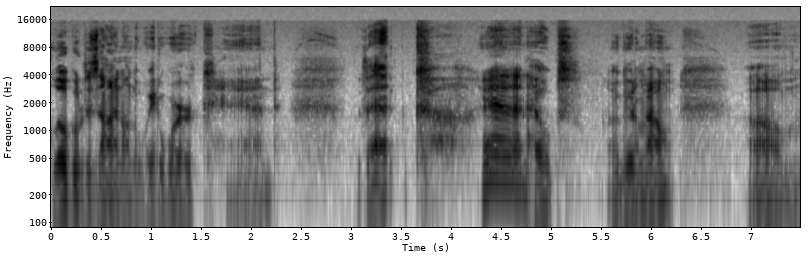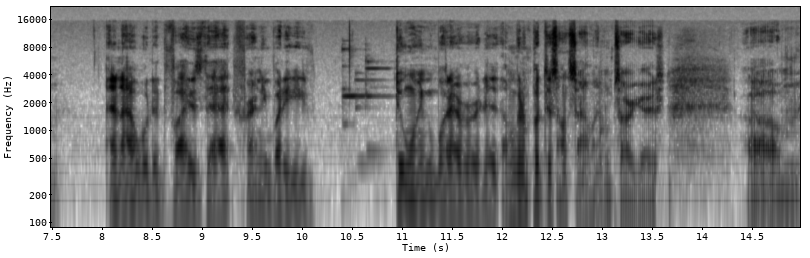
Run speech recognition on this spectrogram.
logo design on the way to work, and that yeah, that helps a good amount. Um, and I would advise that for anybody doing whatever it is. I'm gonna put this on silent. I'm sorry, guys. Um,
